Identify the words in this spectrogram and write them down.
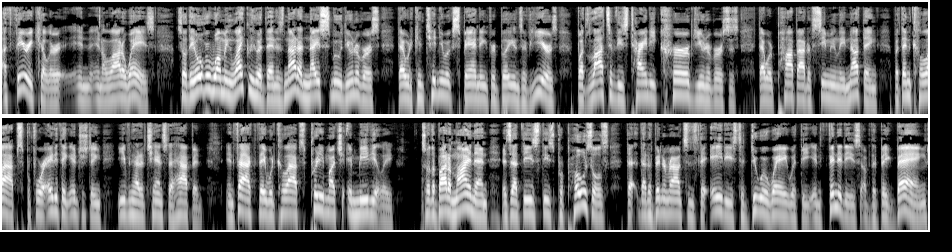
a theory killer in, in a lot of ways. So the overwhelming likelihood then is not a nice smooth universe that would continue expanding for billions of years, but lots of these tiny curved universes that would pop out of seemingly nothing, but then collapse before anything interesting even had a chance to happen. In fact, they would collapse pretty much immediately. So the bottom line then is that these these proposals that, that have been around since the 80s to do away with the infinities of the Big Bang,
